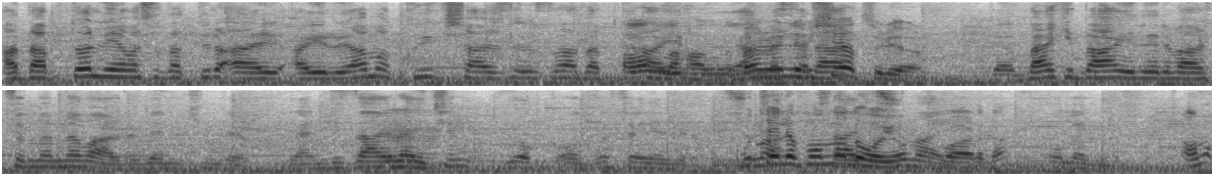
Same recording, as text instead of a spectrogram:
adaptörle yavaş adaptörü ay- ayırıyor ama quick şarjlı hızlı adaptörü Allah ayırmıyor. Allah. Yani Ben öyle bir şey hatırlıyorum. Ya belki daha ileri versiyonlarında vardır benimkinde yok. Yani Desire Hmm. için yok olduğunu söyleyebilirim. Bu Şuna- telefonda da o yok bu arada. Olabilir. Ama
